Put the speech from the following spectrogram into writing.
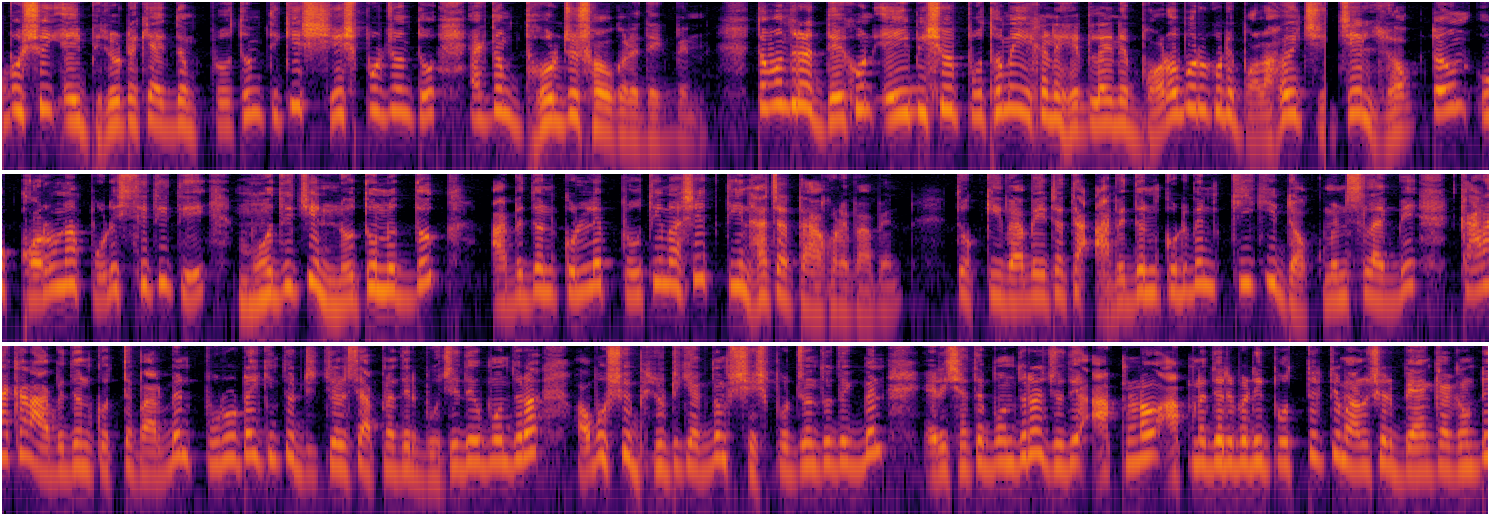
অবশ্যই এই ভিডিওটাকে একদম প্রথম থেকে শেষ পর্যন্ত একদম ধৈর্য সহকারে দেখবেন। তো বন্ধুরা, দেখুন, এই বিষয়ে প্রথমেই এখানে হেডলাইনে বড় বড় করে বলা হয়েছে যে লকডাউন ও করোনা পরিস্থিতিতে মোদিজির নতুন উদ্যোগ আবেদন করলে প্রতি মাসে তিন হাজার টাকা করে পাবেন। তো কীভাবে এটাতে আবেদন করবেন? কি কি ডকুমেন্টস লাগবে? কারা কারা আবেদন করতে পারবেন? পুরোটাই কিন্তু ডিটেলসে আপনাদের বুঝিয়ে দেব বন্ধুরা। অবশ্যই ভিডিওটিকে একদম শেষ পর্যন্ত দেখবেন। এরই সাথে বন্ধুরা, যদি আপনারাও আপনাদের বাড়ির প্রত্যেকটি মানুষের ব্যাংক অ্যাকাউন্টে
